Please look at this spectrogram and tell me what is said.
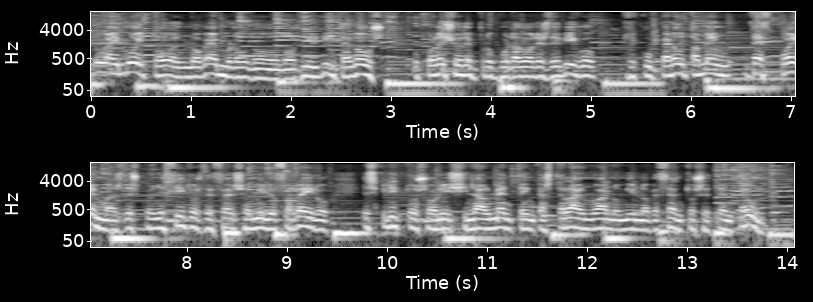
non hai moito, en novembro do 2022, o Colexo de Procuradores de Vigo recuperou tamén 10 poemas descoñecidos de Celso Emilio Ferreiro, escritos originalmente en castelán no ano 1971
